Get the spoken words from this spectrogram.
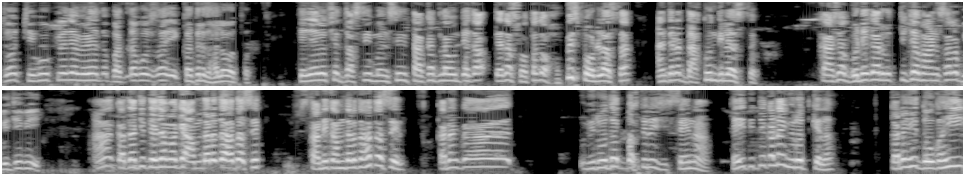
जो चिमुकल्याच्या वेळेत बदलापूर एकत्र झालं होतं त्याच्यापेक्षा जास्ती मनसेने ताकद लावून त्याचा त्याचा स्वतःचा ऑफिस फोडला असता आणि त्याला दाखवून दिलं असतं. का अशा गुन्हेगार वृत्तीच्या माणसाला बीजेपी हा कदाचित त्याच्यामागे आमदाराचा हात असेल स्थानिक आमदाराचा हात असेल. कारण का विरोधात बसलेली सेना त्याही तिथे का नाही विरोध केला? कारण हे दोघंही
